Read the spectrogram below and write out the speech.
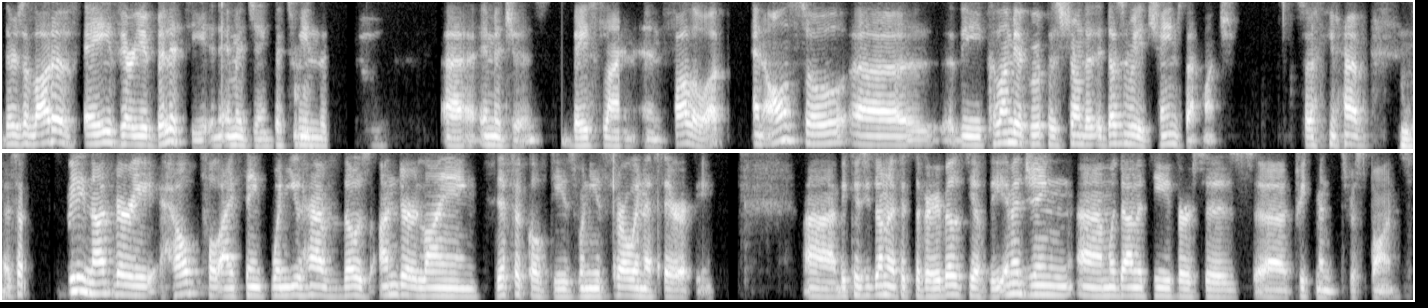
there's a lot of a variability in imaging between the uh, images, baseline and follow up and also, uh, the Columbia group has shown that it doesn't really change that much. So you have, mm-hmm. so really not very helpful, I think, when you have those underlying difficulties when you throw in a therapy. Uh, because you don't know if it's the variability of the imaging uh, modality versus uh, treatment response.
